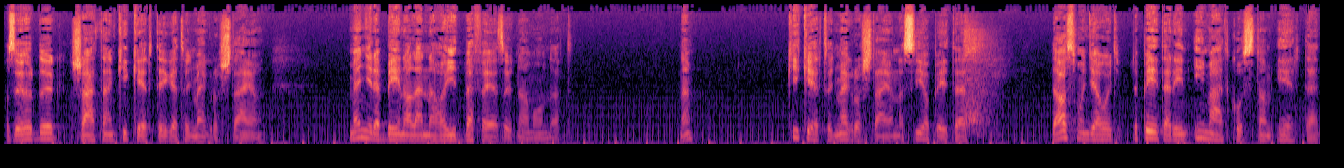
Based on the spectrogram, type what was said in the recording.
az ördög, sátán kikért téged, hogy megrostáljon. Mennyire béna lenne, ha itt befejeződne a mondat? Nem? Kikért, hogy megrostáljon a Szia Péter. De azt mondja, hogy de Péter, én imádkoztam, érted?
